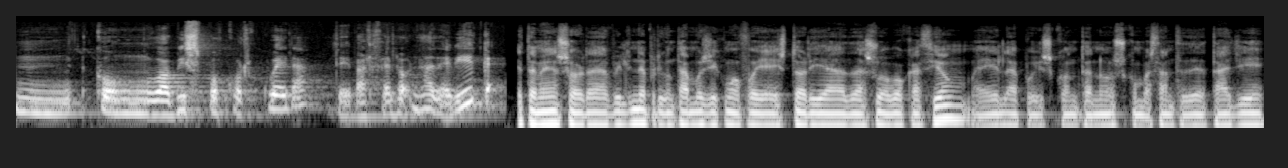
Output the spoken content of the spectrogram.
mm, con o obispo Corcuera de Barcelona de Vic. E tamén sobre a Belinda preguntámoslle como foi a historia da súa vocación. Ela pois contanos con bastante detalle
